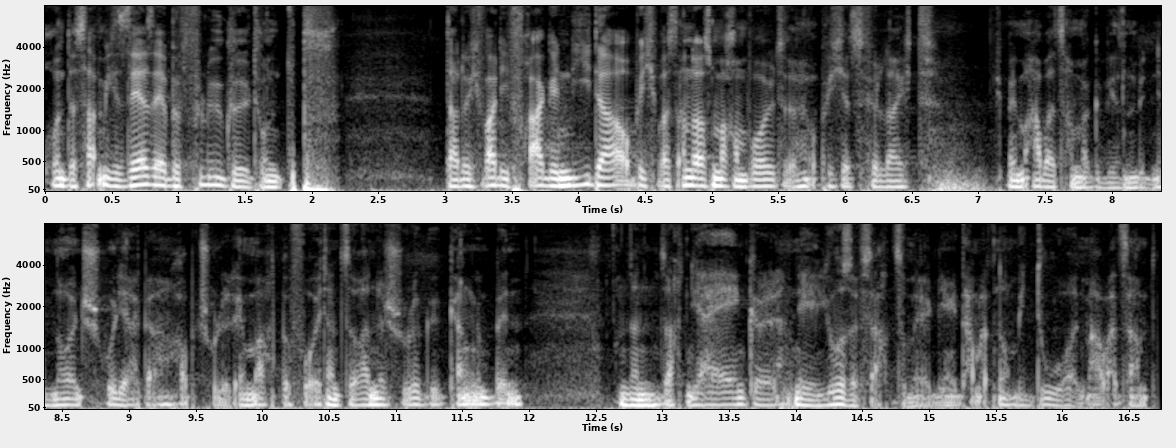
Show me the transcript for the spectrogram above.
Und das hat mich sehr, sehr beflügelt. Und pff, dadurch war die Frage nie da, ob ich was anderes machen wollte, ob ich jetzt vielleicht, ich bin im Arbeitshammer gewesen mit dem neuen Schuljahr der Hauptschule gemacht, bevor ich dann zur Randesschule gegangen bin. Und dann sagten, ja, Enkel, nee, Josef sagte zu mir, ging damals noch mit du im Arbeitsamt.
